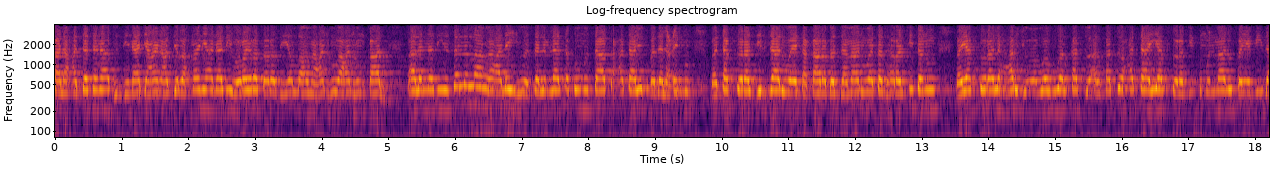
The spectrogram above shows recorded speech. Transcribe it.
قال حدثنا أبو الزناد عن عبد الرحمن عن أبي هريرة رضي الله عنه وعنهم قال قال النبي صلى الله عليه وسلم لا تقوم الساعة حتى يقبض العلم وتكثر الزلزال ويتقارب الزمان وتظهر الفتن ويكثر الهرج وهو القتل القتل حتى يكثر فيكم المال فيفيد.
